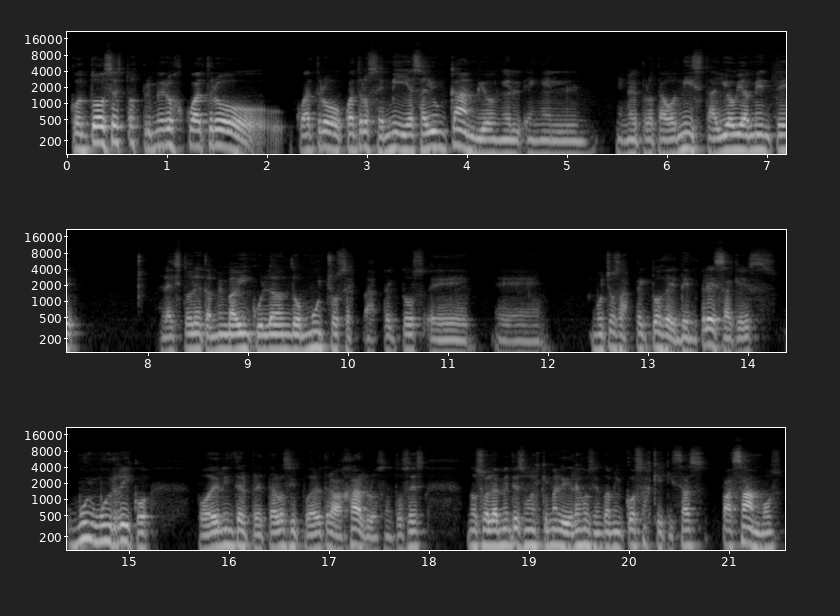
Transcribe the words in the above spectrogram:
Con todos estos primeros cuatro, cuatro, cuatro semillas hay un cambio en el, en, el, en el, protagonista y obviamente la historia también va vinculando muchos aspectos, eh, muchos aspectos de, de empresa, que es muy, muy rico poder interpretarlos y poder trabajarlos. Entonces, no solamente es un esquema de liderazgo, sino también cosas que quizás pasamos,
